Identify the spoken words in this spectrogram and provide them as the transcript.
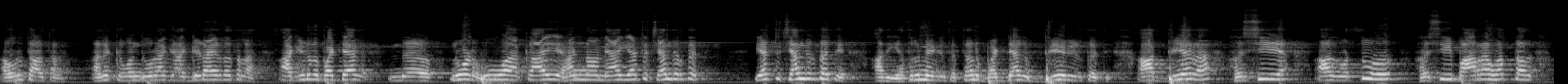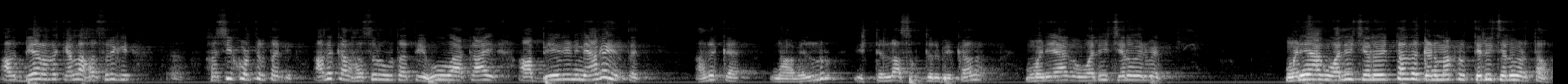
ಅವರು ತಾಳ್ತಾರೆ. ಅದಕ್ಕೆ ಒಂದು ಊರಾಗ ಆ ಗಿಡ ಇರ್ತೈತಲ್ಲ, ಆ ಗಿಡದ ಬಡ್ಡ್ಯಾಗ ನೋಡು ಹೂವು, ಕಾಯಿ, ಹಣ್ಣು, ಮ್ಯಾಗ ಎಷ್ಟು ಚಂದ ಇರ್ತೈತಿ. ಎಷ್ಟು ಚಂದ ಇರ್ತೈತಿ. ಅದು ಎದ್ರ ಮ್ಯಾಗ ಇರ್ತೈತಿ ಅಂದ್ರೆ ಬಡ್ಡ್ಯಾಗ ಬೇರು ಇರ್ತೈತಿ. ಆ ಬೇರ ಹಸಿ, ಆ ಒಟ್ಟು ಹಸಿ ಬಾರ ಹೊತ್ತ ಅದು ಬೇರೆ ಅದಕ್ಕೆಲ್ಲ ಹಸಿರಿಗೆ, ಹಸಿ ಕೊಡ್ತಿರ್ತೈತಿ. ಅದಕ್ಕೆ ಅದು ಹಸಿರು ಇರ್ತೈತಿ, ಹೂವು, ಕಾಯಿ, ಆ ಬೇರಿನ ಮ್ಯಾಗ ಇರ್ತೈತಿ. ಅದಕ್ಕೆ ನಾವೆಲ್ಲರೂ ಇಷ್ಟೆಲ್ಲ ಸುದ್ದಿರ್ಬೇಕಾದ್ರೆ ಮನೆಯಾಗ ಒಲಿ ಚಲೋ ಇರ್ಬೇಕು. ಮನೆಯಾಗ ಒಲಿ ಚಲೋ ಇತ್ತಂದ್ರೆ ಗಂಡು ಮಕ್ಳು ತಲೆ ಚಲೋ ಇರ್ತಾವೆ.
